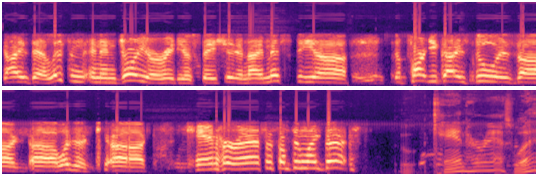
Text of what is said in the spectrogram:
guys that listen and enjoy your radio station, and I miss the uh, the part you guys do is uh, uh, what is it? Uh, can harass or something like that. Can harass? What?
